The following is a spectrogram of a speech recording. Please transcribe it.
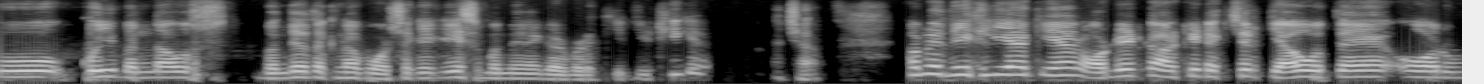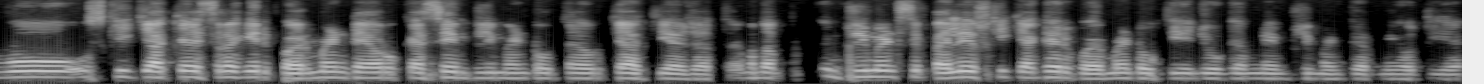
तो कोई बंदा उस बंदे तक ना पहुँच सके कि इस बंदे ने गड़बड़ की थी, ठीक है? अच्छा हमने देख लिया कि यार ऑडिट का आर्किटेक्चर क्या होता है और वो उसकी क्या क्या इस तरह की रिक्वायरमेंट है और कैसे इंप्लीमेंट होता है और क्या किया जाता है। मतलब इंप्लीमेंट से पहले उसकी क्या क्या रिक्वायरमेंट होती है जो कि हमने इंप्लीमेंट करनी होती है।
